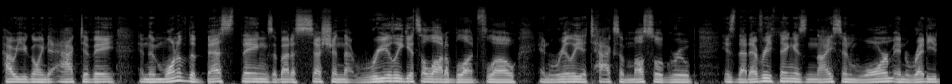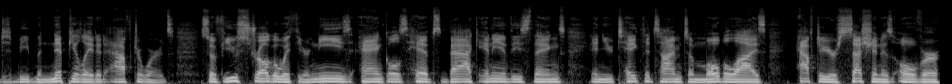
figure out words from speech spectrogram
how you're going to activate. And then one of the best things about a session that really gets a lot of blood flow and really attacks a muscle group is that everything is nice and warm and ready to be manipulated afterwards. So if you struggle with your knees, ankles, hips, back, any of these things, and you take the time to mobilize after your session is over,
